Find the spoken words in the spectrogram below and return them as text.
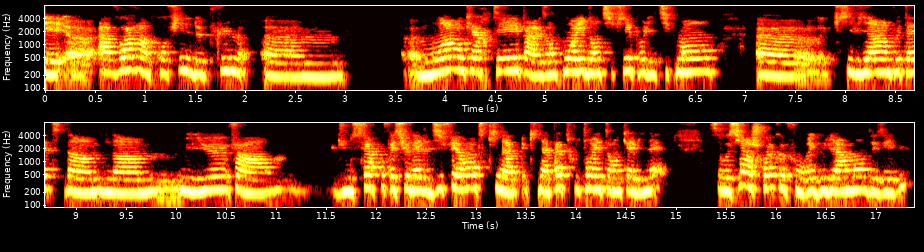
Et avoir un profil de plume moins encarté, par exemple moins identifié politiquement, qui vient peut-être d'un milieu, enfin d'une sphère professionnelle différente qui n'a pas tout le temps été en cabinet, c'est aussi un choix que font régulièrement des élus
